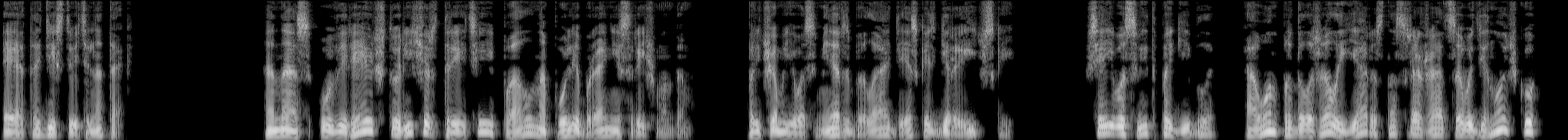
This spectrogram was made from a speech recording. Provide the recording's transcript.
Это действительно так. Нас уверяют, что Ричард III пал на поле брани с Ричмондом. Причем его смерть была, дескать, героической. Вся его свита погибла, а он продолжал яростно сражаться в одиночку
